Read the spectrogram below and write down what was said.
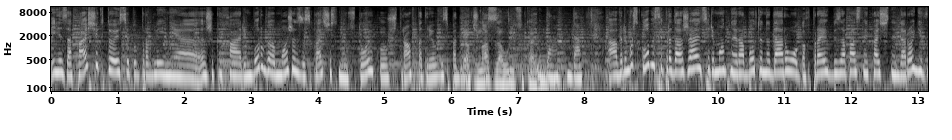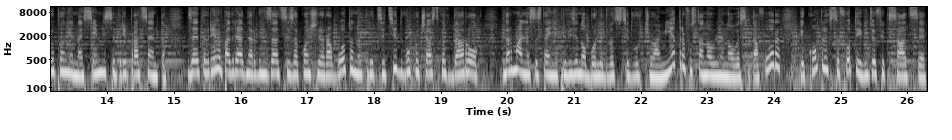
И заказчик, то есть это управление ЖКХ Оренбурга, может взыскать сейчас неустойку, штраф потребовать подрядчика. Как у нас за улицу Камень. Да, да. А в Оренбургской области продолжаются ремонтные работы на дорогах. Проект «Безопасные и качественные дороги» выполнен на 73%. За это время подрядные организации закончили работу на 32 участках дорог. В нормальное состояние приведено более 22 километров, установлены новые светофоры и комплексы фото и видеофиксации.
